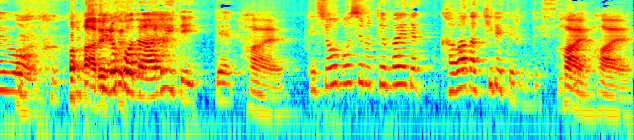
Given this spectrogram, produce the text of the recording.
沿いを8キロ ほど歩いていって、はい、で消防署の手前で川が切れてるんですよ、はいはい。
